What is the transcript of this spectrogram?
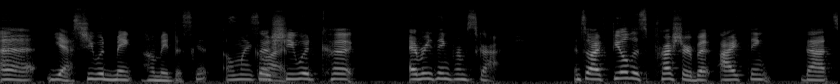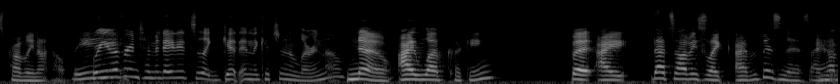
Uh, yes, she would make homemade biscuits. Oh my god! So she would cook everything from scratch, and so I feel this pressure, but I think that's probably not healthy. Were you ever intimidated to like get in the kitchen and learn though? No, I love cooking, but I that's obviously like I have a business. I mm-hmm. have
